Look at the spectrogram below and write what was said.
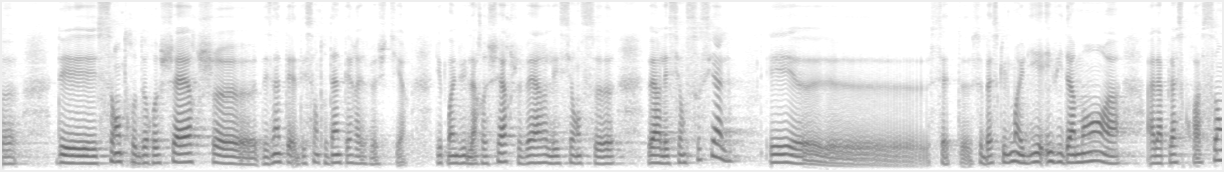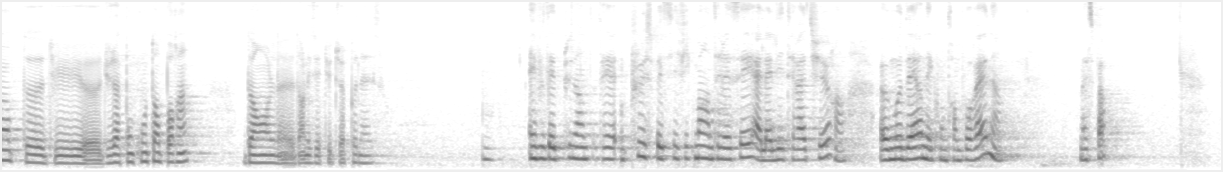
des centres de recherche, euh, des, centres d'intérêt, veux-je dire, du point de vue de la recherche vers les sciences, euh, sociales. Et euh, ce basculement est lié évidemment à, la place croissante du, Japon contemporain dans, dans, les études japonaises. Et vous êtes plus, plus spécifiquement intéressé à la littérature moderne et contemporaine, n'est-ce pas?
